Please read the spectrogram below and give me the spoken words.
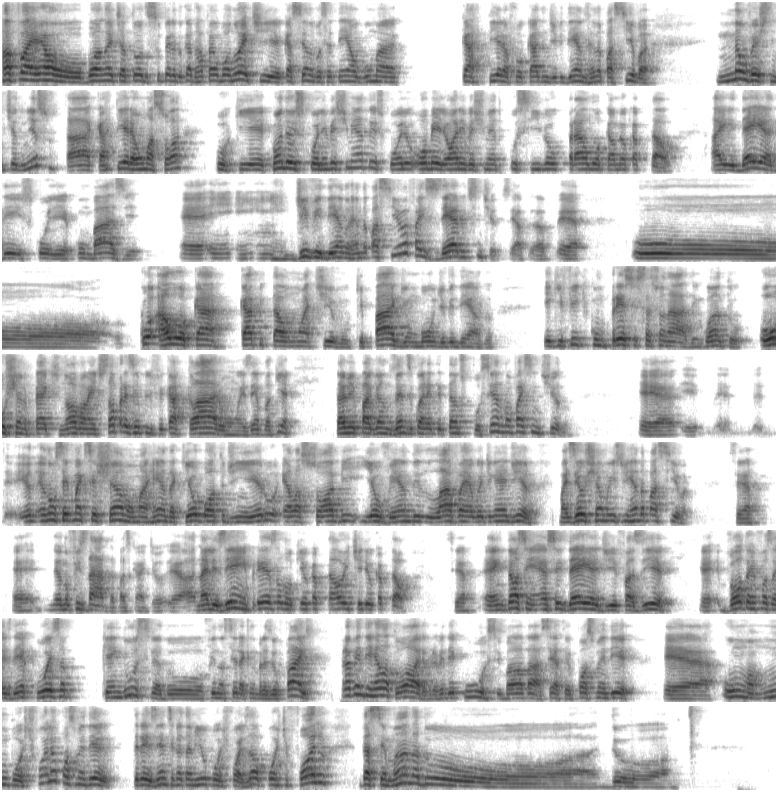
Rafael, boa noite a todos. Super educado. Rafael, boa noite. Cassiano, você tem alguma carteira focada em dividendos, renda passiva? Não vejo sentido nisso, tá? A carteira é uma só, porque quando eu escolho investimento, eu escolho o melhor investimento possível para alocar meu capital. A ideia de escolher com base é, em, em, em, dividendo, renda passiva, faz zero de sentido, certo? É, o... Alocar capital num ativo que pague um bom dividendo e que fique com preço estacionado, enquanto Ocean Pact, novamente, só para exemplificar claro um exemplo aqui, está me pagando 240 e tantos por cento, não faz sentido. É, eu, eu, não sei como é que você chama uma renda que eu boto dinheiro, ela sobe e eu vendo e lá vai a água de ganhar dinheiro. Mas eu chamo isso de renda passiva, certo? É, eu não fiz nada, basicamente. Eu, eu analisei a empresa, aloquei o capital e tirei o capital, certo? É, então, assim, essa ideia de fazer, é, volta a reforçar a ideia, é coisa que a indústria do financeiro aqui no Brasil faz para vender relatório, para vender curso, blá, blá, blá, certo? Eu posso vender é, uma, um portfólio, eu posso vender 350 mil portfólios. Ah, o portfólio da semana do. do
